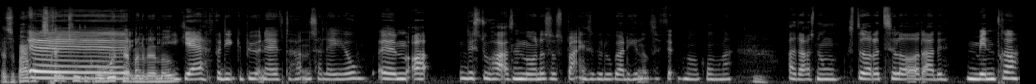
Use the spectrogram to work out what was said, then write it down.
Altså bare for 3.000 kroner kan man være med? Ja, fordi gebyrerne er efterhånden så lave. Øhm, og hvis du har sådan en månedsopsparing, så kan du gøre det helt ned til 500 kroner. Mm. Og der er også nogle steder, der tillader, der er det mindre.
